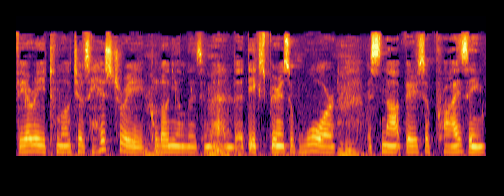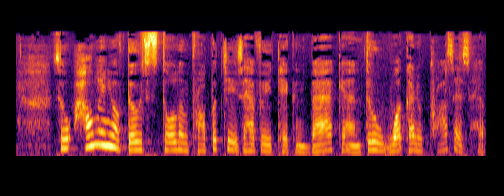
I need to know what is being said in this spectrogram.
very tumultuous history, mm-hmm. colonialism, mm-hmm. and the experience of war, mm-hmm. it's not very surprising. So how many of those stolen properties have we taken back and through what kind of process have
